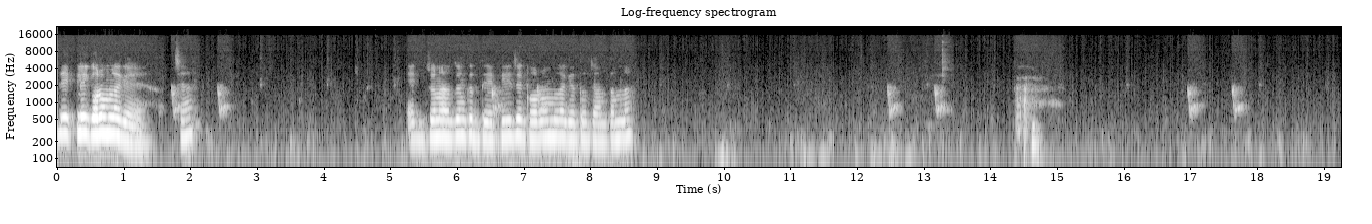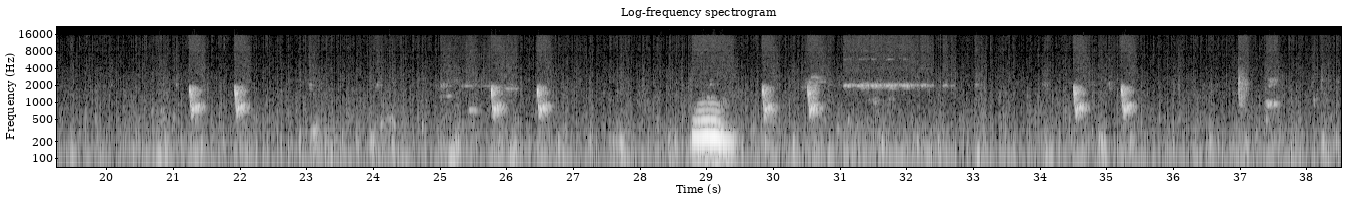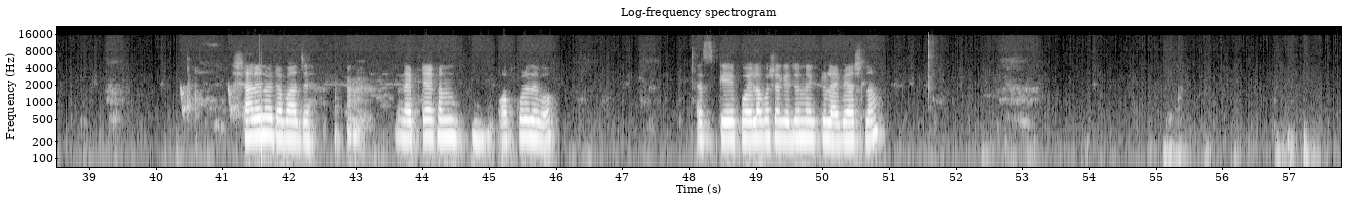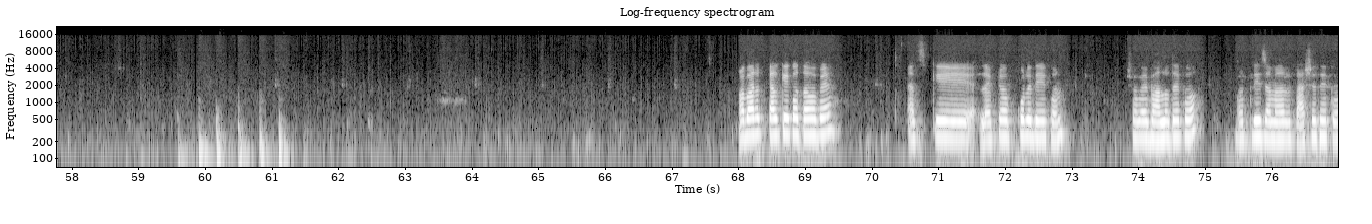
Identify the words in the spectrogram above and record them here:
দেখলেই গরম লাগে। আচ্ছা। একজন আরেকজনকে দেখেই যে গরম লাগে তো জানতাম না। সাড়ে নয়টা বাজে। লাইভটা এখন অফ করে দেব। আজকে পয়লা বৈশাখের জন্য একটু লাইভে আসলাম। আবার কালকে কথা হবে। আজকে লাইভটা অফ করে দিই এখন। সবাই ভালো থেকো। আর প্লিজ আমার পাশে থেকো।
